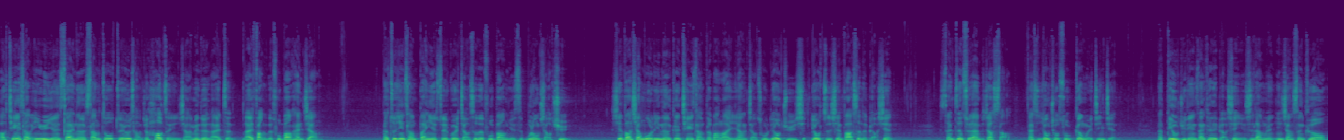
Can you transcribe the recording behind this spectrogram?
好，前一场英语联赛呢，上周最后一场就好整一下，面对来整来访的富邦悍将。那最近常扮演水鬼角色的富邦也是不容小觑，先发向魔力呢，跟前一场德保拉一样，缴出六局优质先发胜的表现。三振虽然比较少，但是用球数更为精简。那第五局连三 K 的表现也是让人印象深刻哦。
